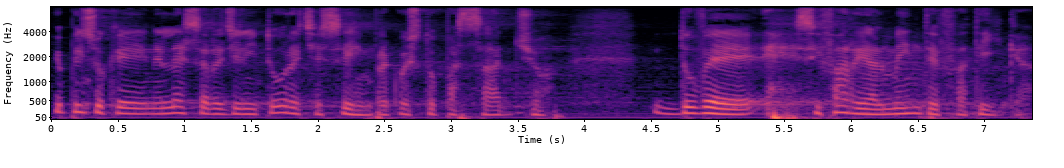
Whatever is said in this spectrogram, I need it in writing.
Io penso che nell'essere genitore c'è sempre questo passaggio dove si fa realmente fatica.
